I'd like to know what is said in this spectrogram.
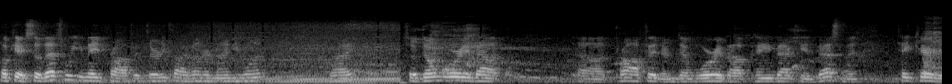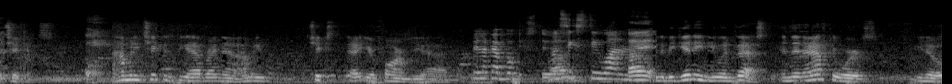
Okay, so that's what you made profit, thirty-five hundred ninety-one, right? So don't worry about, uh, profit and don't worry about paying back the investment. Take care of the chickens. How many chickens do you have right now? How many chicks at your farm do you have? Pila ka book? 161. In the beginning, you invest, and then afterwards, you know,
